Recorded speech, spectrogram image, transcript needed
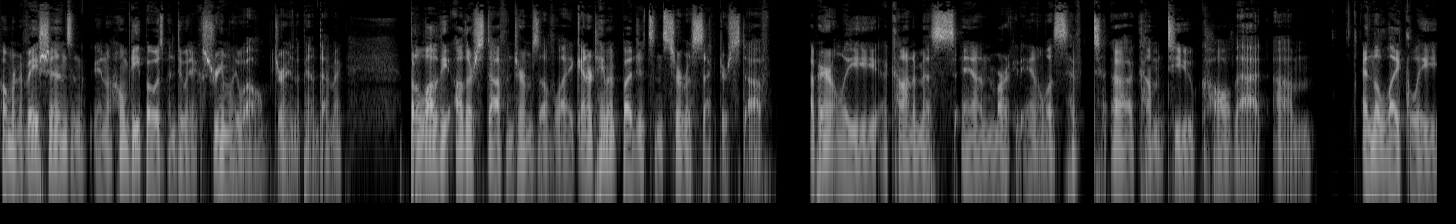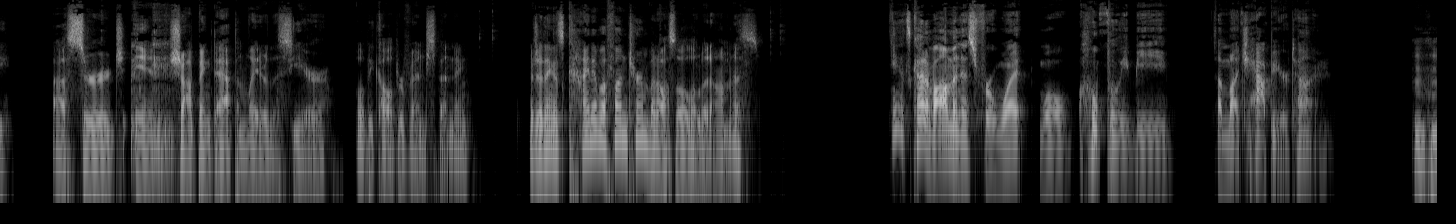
home renovations and, and Home Depot has been doing extremely well during the pandemic but a lot of the other stuff in terms of like entertainment budgets and service sector stuff. Apparently economists and market analysts have t- uh, come to call that um, and the likely uh, surge in shopping to happen later this year will be called revenge spending which i think is kind of a fun term but also a little bit ominous. Yeah it's kind of ominous for what will hopefully be a much happier time. Mm-hmm.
